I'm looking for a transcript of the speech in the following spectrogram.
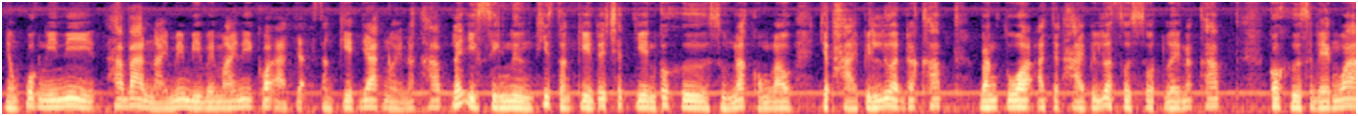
อย่างพวกนี้นี่ถ้าบ้านไหนไม่มีใบไม้นี่ก็อาจจะสังเกตยากหน่อยนะครับ และอีกสิ่งหนึ่งที่สังเกตได้ชัดเจนก็คือ สุนัขของเราจะถ่ายเป็นเลือดนะครับ บางตัวอาจจะถ่ายเป็นเลือดสดๆเลยนะครับ ก็คือแสดงว่า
